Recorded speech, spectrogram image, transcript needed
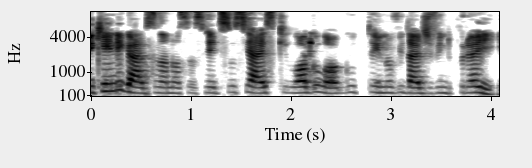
Fiquem ligados nas nossas redes sociais que logo logo tem novidade vindo por aí.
